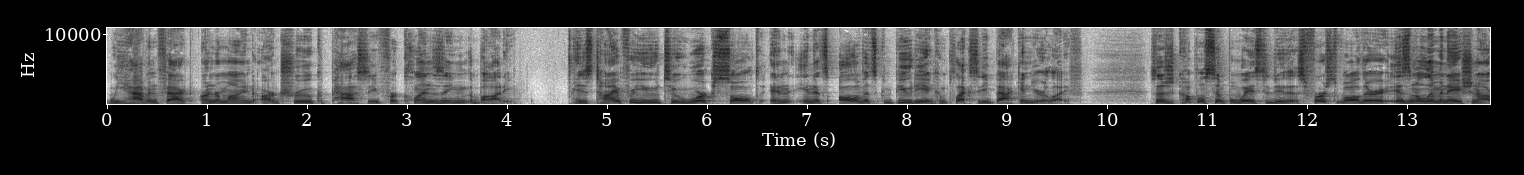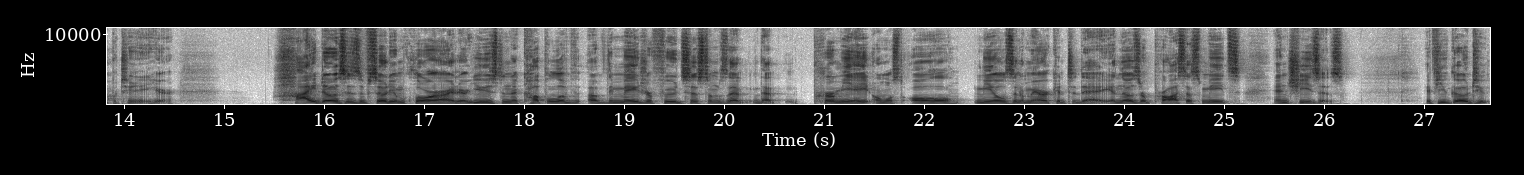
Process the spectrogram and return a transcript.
we have in fact undermined our true capacity for cleansing the body. It is time for you to work salt and in its all of its beauty and complexity back into your life. So there's a couple of simple ways to do this. First of all, there is an elimination opportunity here. High doses of sodium chloride are used in a couple of, of the major food systems that, that permeate almost all meals in America today, and those are processed meats and cheeses. If you go to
